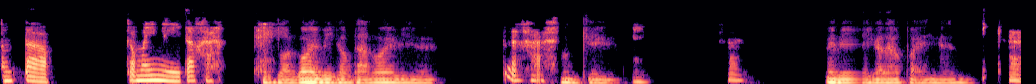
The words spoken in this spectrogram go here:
คำตอบก็ไม่มีเจ้าค่ะคำตอบก็ไม่มีคำถามก็ไม่มีเลยเจ้าค่ะโอเคค่ะไม่มีก็แล้วไปงั้นค่ะ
